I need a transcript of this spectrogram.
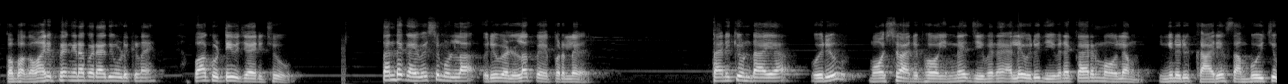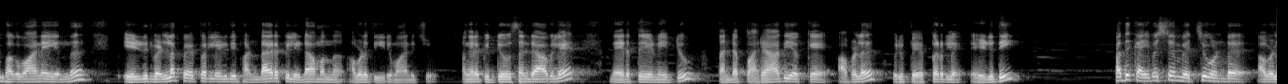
അപ്പൊ ഭഗവാൻ ഇപ്പൊ എങ്ങനെ പരാതി കൊടുക്കണേ? അപ്പൊ ആ കുട്ടി വിചാരിച്ചു തന്റെ കൈവശമുള്ള ഒരു വെള്ള പേപ്പറിൽ തനിക്കുണ്ടായ ഒരു മോശം അനുഭവം ഇന്ന ജീവന അല്ലെ ഒരു ജീവനക്കാരൻ മൂലം ഇങ്ങനെ ഒരു കാര്യം സംഭവിച്ചു ഭഗവാനെ എന്ന് എഴുതി വെള്ള പേപ്പറിൽ എഴുതി ഭണ്ഡാരത്തിൽ ഇടാമെന്ന് അവൾ തീരുമാനിച്ചു. അങ്ങനെ പിറ്റേ ദിവസം രാവിലെ നേരത്തെ എണീറ്റു. തന്റെ പരാതിയൊക്കെ അവൾ ഒരു പേപ്പറിൽ എഴുതി അത് കൈവശം വെച്ചുകൊണ്ട് അവൾ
